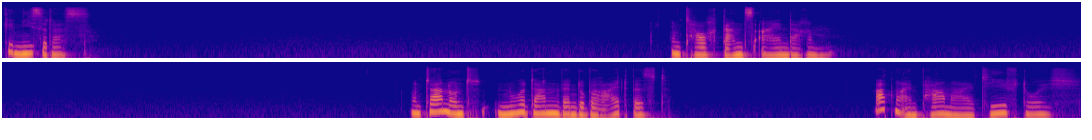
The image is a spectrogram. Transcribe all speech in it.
Genieße das. Und tauch ganz ein darin. Und dann und nur dann, wenn du bereit bist, atme ein paar Mal tief durch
